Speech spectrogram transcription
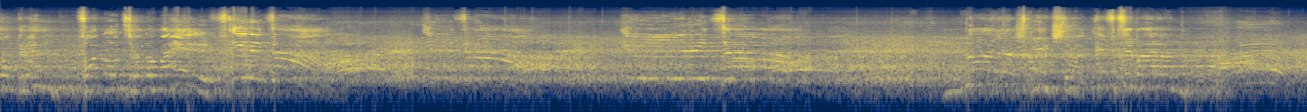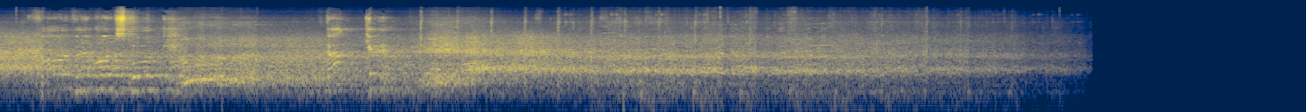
schon drin von unserer Nummer 11, Ilza! Ilza! Ilza! Neuer Spielstand, FC Bayern, VfL Wolfsburg.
